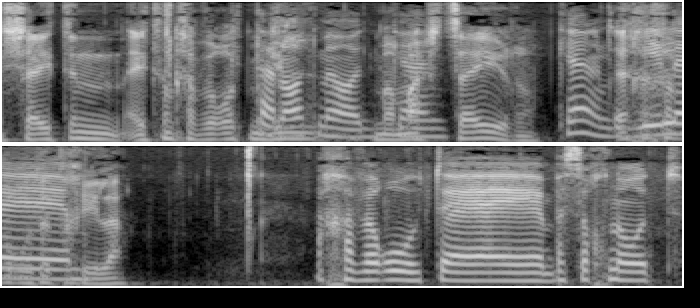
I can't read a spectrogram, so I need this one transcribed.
שהייתן הייתן חברות קטנות מגיל מאוד, ממש כן. צעיר. כן, איך בגיל, החברות התחילה? החברות אה, בסוכנות,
